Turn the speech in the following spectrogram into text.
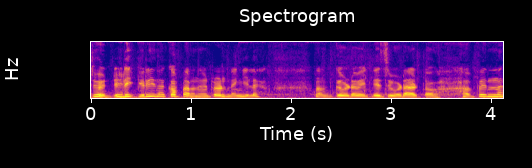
ട്വന്റി ഡിഗ്രി എന്നൊക്കെ പറഞ്ഞിട്ടുണ്ടെങ്കിൽ നമുക്കിവിടെ വലിയ ചൂടാട്ടോ. അപ്പോൾ ഇന്ന്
